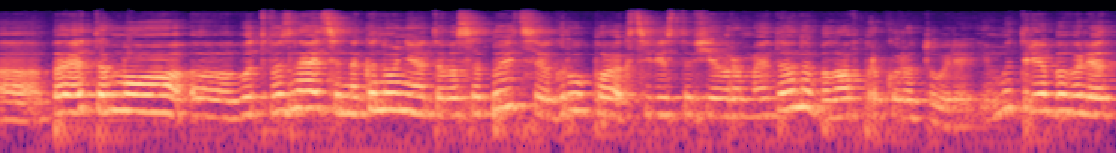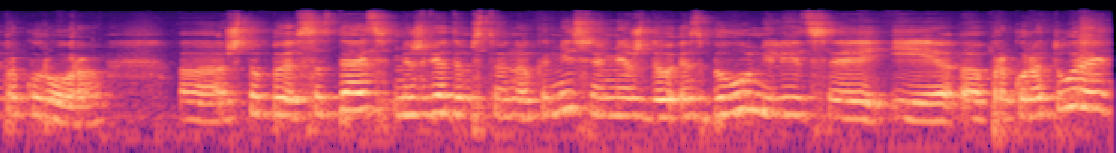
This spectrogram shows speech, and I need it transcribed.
Э, Поэтому, э, вот вы знаете, накануне этого события группа активистов Евромайдана была в прокуратуре, и мы требовали от прокурора, э, чтобы создать межведомственную комиссию между СБУ, милицией и э, прокуратурой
